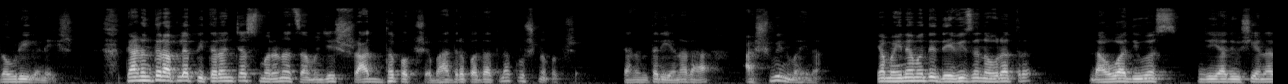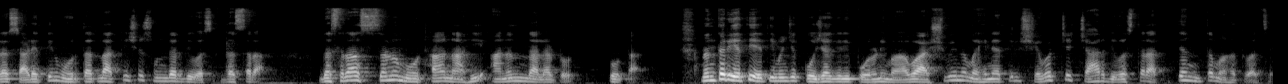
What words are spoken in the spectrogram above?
गौरी गणेश. त्यानंतर आपल्या पितरांच्या स्मरणाचा म्हणजे श्राद्ध पक्ष भाद्रपदातला कृष्ण पक्ष. त्यानंतर येणारा आश्विन महिना. या महिन्यामध्ये देवीचं नवरात्र दहावा दिवस म्हणजे या दिवशी येणारा साडेतीन मुहूर्तातला अतिशय सुंदर दिवस दसरा. दसरा सण मोठा नाही आनंदाला टो तोटा. नंतर येते ती म्हणजे कोजागिरी पौर्णिमा व आश्विन महिन्यातील शेवटचे चार दिवस तर अत्यंत महत्त्वाचे.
